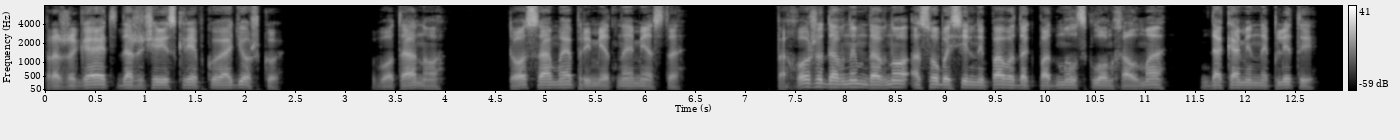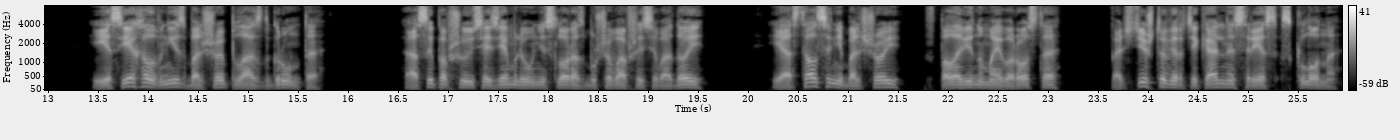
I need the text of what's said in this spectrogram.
Прожигает даже через крепкую одежку. Вот оно. То самое приметное место. Похоже, давным-давно особо сильный паводок подмыл склон холма до каменной плиты и съехал вниз большой пласт грунта. Осыпавшуюся землю унесло разбушевавшейся водой, и остался небольшой, в половину моего роста, почти что вертикальный срез склона,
